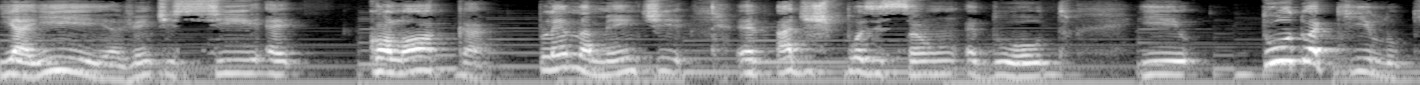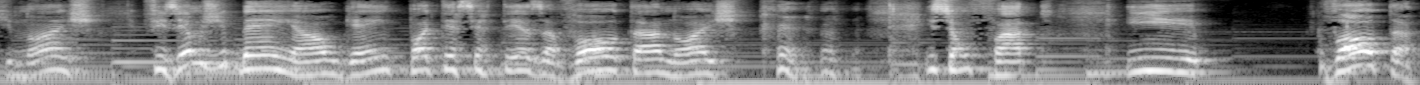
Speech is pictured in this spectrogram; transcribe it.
E aí a gente se é, coloca plenamente é, à disposição é, do outro. E tudo aquilo que nós fizemos de bem a alguém, pode ter certeza, volta a nós. Isso é um fato. E volta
